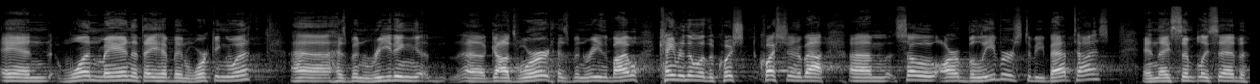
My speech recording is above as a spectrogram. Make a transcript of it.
And one man that they have been working with uh, has been reading uh, God's word, has been reading the Bible, came to them with a question about, um, so are believers to be baptized? And they simply said,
